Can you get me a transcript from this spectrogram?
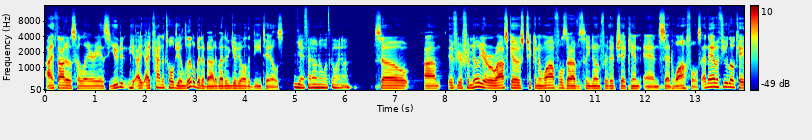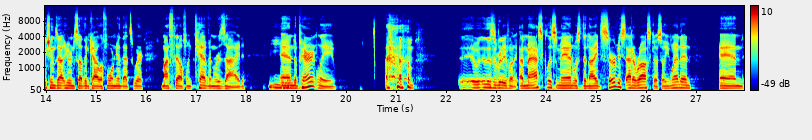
I thought it was hilarious. You didn't. I, I kind of told you a little bit about it, but I didn't give you all the details. Yes, I don't know what's going on. So, um, if you're familiar with Roscoe's Chicken and Waffles, they're obviously known for their chicken and said waffles, and they have a few locations out here in Southern California. That's where myself and Kevin reside. Yeah. And apparently, um, this is really funny. A maskless man was denied service at a Roscoe, so he went in and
